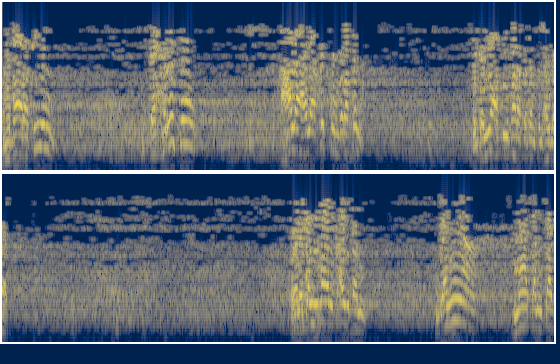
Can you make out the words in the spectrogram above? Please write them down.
مباركين. احرصوا على علاقتكم بربنا. لكي يعطي بركة في الأولاد. ولكي يبارك أيضا جميع ما تمتد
